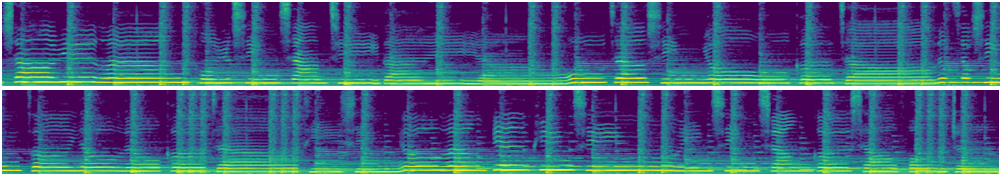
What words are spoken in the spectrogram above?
下雨了，椭圆形像鸡蛋一样，五角星有五个角，六角星则有六个角，七星有两边平行，菱形像个小风筝。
